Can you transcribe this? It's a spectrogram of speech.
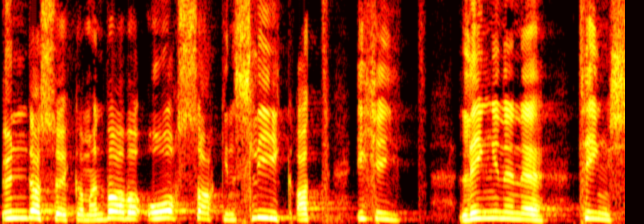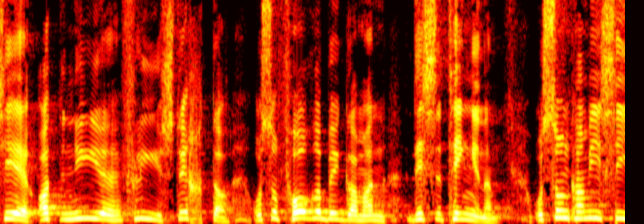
undersøker man hva var årsaken, slik at ikke lignende ting skjer, at nye fly styrter. Og så forebygger man disse tingene. Og sånn kan vi si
